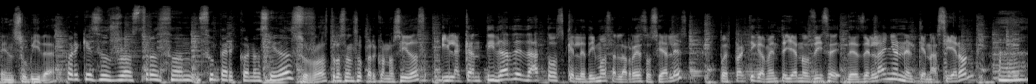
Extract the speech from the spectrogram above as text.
en su vida. Porque sus rostros son súper conocidos. Sus rostros son súper conocidos y la cantidad de datos que le dimos a las redes sociales, pues prácticamente ya nos dice desde el año en el que nacieron Ajá.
